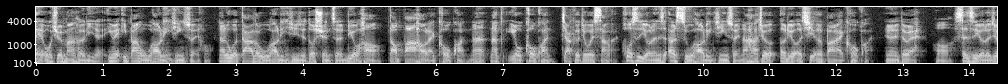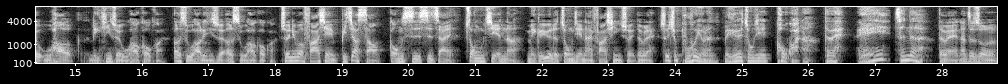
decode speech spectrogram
诶，我觉得蛮合理的。因为一般五号领薪水，哈，那如果大家都五号领薪水，都选择六号到八号来扣款，那那有扣款价格就会上来。或是有人是二十五号领薪水，那他就二六、二七、二八来扣款，对对不对？哦，甚至有的就五号领薪水，五号扣款；二十五号领薪水，二十五号扣款。所以你有没有发现，比较少公司是在中间呐，每个月的中间来发薪水，对不对？所以就不会有人每个月中间扣款了，对不对？哎，真的，对不对？那这时候。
